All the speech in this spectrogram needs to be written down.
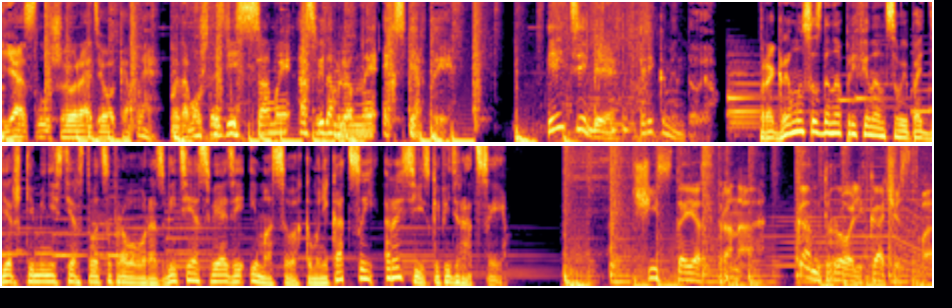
Я слушаю Радио КП, потому что здесь самые осведомленные эксперты. И тебе рекомендую. Программа создана при финансовой поддержке Министерства цифрового развития, связи и массовых коммуникаций Российской Федерации. Чистая страна. Контроль качества.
